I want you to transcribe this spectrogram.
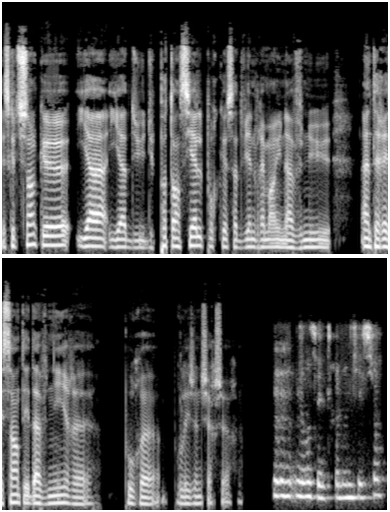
est-ce que tu sens que il y a y a du, du, potentiel pour que ça devienne vraiment une avenue intéressante et d'avenir euh, pour euh, pour les jeunes chercheurs? Non, c'est une très bonne question.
